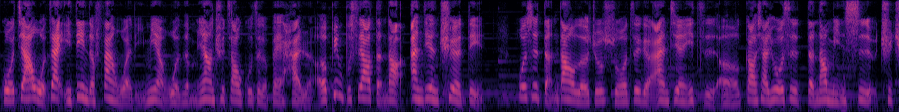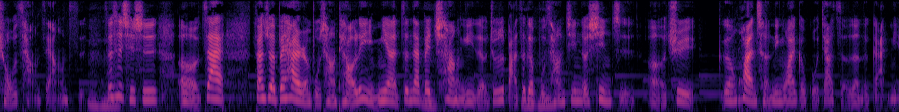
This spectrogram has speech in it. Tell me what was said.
国家我在一定的范围里面，我怎么样去照顾这个被害人，而并不是要等到案件确定。或是等到了，就是说这个案件一直呃告下去，或是等到民事去求偿这样子，这是其实呃在犯罪被害人补偿条例里面正在被倡议的，就是把这个补偿金的性质呃去更换成另外一个国家责任的概念，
